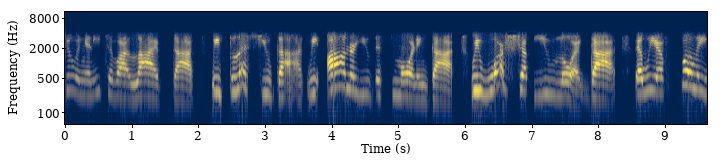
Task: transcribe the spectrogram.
doing in each of our lives, God. We bless you, God. We honor you this morning, God. We worship you, Lord God, that we are fully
